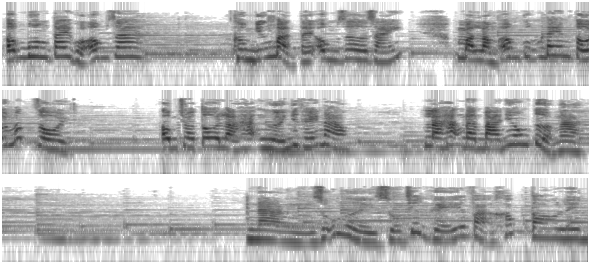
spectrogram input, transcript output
Ông buông tay của ông ra. Không những bàn tay ông dơ giấy Mà lòng ông cũng đen tối mất rồi. Ông cho tôi là hạng người như thế nào là hạng đàn bà như ông tưởng à? Nàng rũ người xuống chiếc ghế và khóc to lên.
